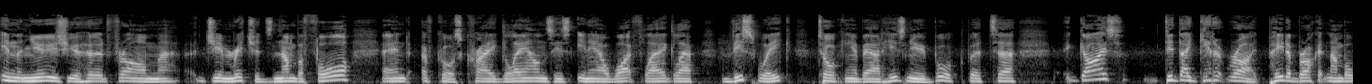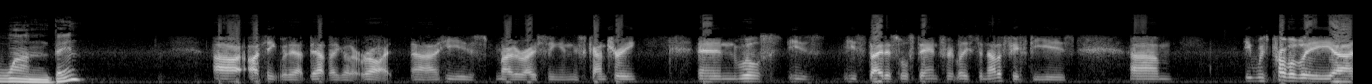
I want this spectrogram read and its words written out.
in the news you heard from uh, Jim Richards, number four, and of course Craig Lowndes is in our white flag lap this week talking about his new book. But uh, guys, did they get it right? Peter Brock at number one, Ben? Uh, I think without doubt they got it right. Uh, he is motor racing in this country, and will he's his status will stand for at least another 50 years. Um, it was probably uh,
